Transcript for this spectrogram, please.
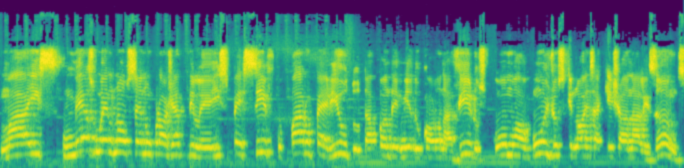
Mas mesmo ele não sendo um projeto de lei específico para o período da pandemia do coronavírus, como alguns dos que nós aqui já analisamos,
